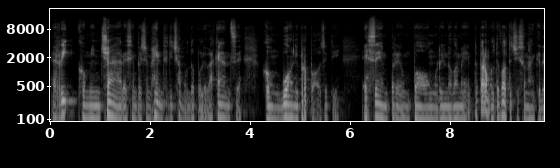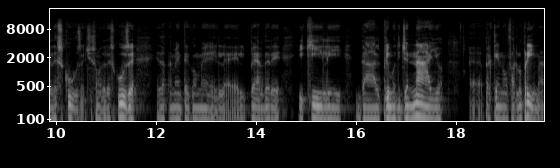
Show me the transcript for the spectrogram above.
ricominciare semplicemente, diciamo, dopo le vacanze con buoni propositi, è sempre un po' un rinnovamento, però molte volte ci sono anche delle scuse, ci sono delle scuse esattamente come il, il perdere i chili dal primo di gennaio, eh, perché non farlo prima?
